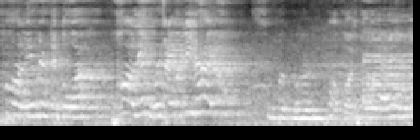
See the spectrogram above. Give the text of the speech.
พ่อเลี้ยงได้แต่ตัว พ่อเลี้ยงหัวใจมันไม่ได้ลูกสุมามานพ่อขอโทษนะลูก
